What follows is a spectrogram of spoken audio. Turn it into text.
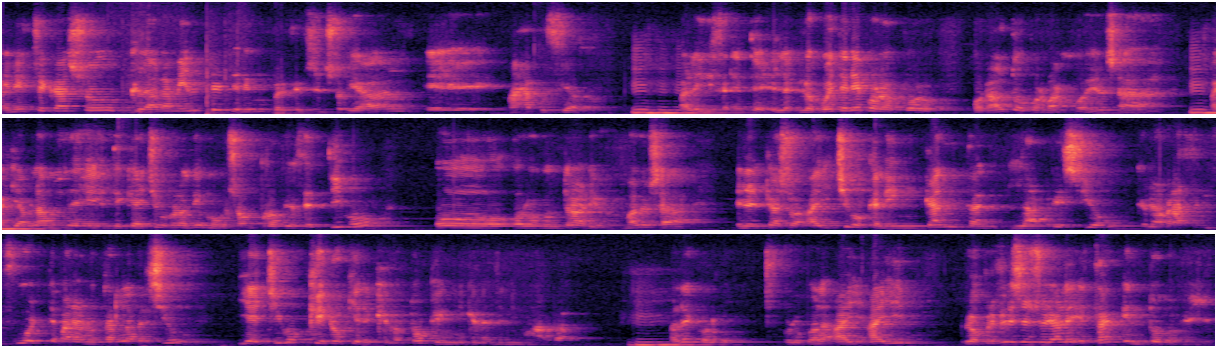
en este caso, claramente tienen un perfil sensorial eh, más acuciado. ¿vale? Diferente. Lo puede tener por, por, por alto o por bajo, ¿eh? O sea, aquí hablamos de, de, que hay chicos con autismo que son propioceptivos o, o lo contrario, ¿vale? O sea, en el caso hay chicos que le encantan la presión, que lo abracen fuerte para notar la presión, y hay chicos que no quieren que lo toquen ni que le den ningún abrazo, ¿vale? Con lo, cual hay, hay, los perfiles sensoriales están en todos ellos,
